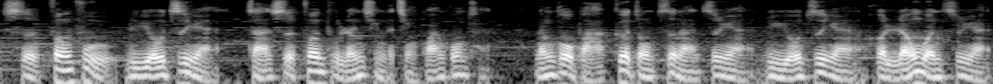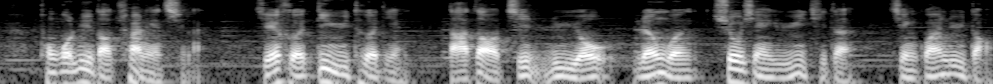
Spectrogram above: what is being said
是丰富旅游资源、展示风土人情的景观工程，能够把各种自然资源、旅游资源和人文资源通过绿道串联起来，结合地域特点，打造集旅游、人文、休闲于一体的景观绿道，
